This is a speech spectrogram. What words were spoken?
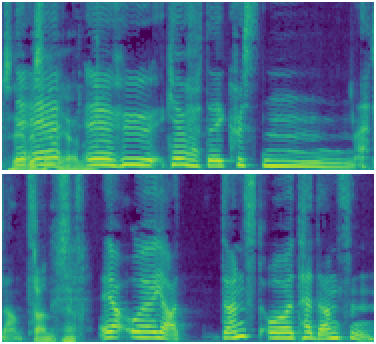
TV-serie, er eller? eh, hun Hva hun Kristen et eller annet. Dunst. Ja, og, ja, Dunst og Ted Dansen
